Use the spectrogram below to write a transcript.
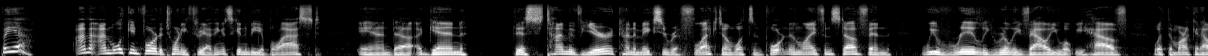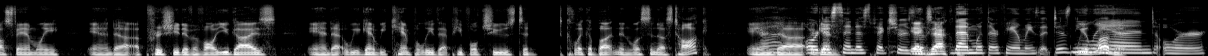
But yeah, I'm I'm looking forward to 23. I think it's going to be a blast. And uh, again, this time of year kind of makes you reflect on what's important in life and stuff. And we really, really value what we have with the Market House family and uh, appreciative of all you guys. And uh, we again, we can't believe that people choose to just click a button and listen to us talk. And Yeah. uh, or again, just send us pictures Yeah, of exactly. them with their families at love it. Disneyland or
